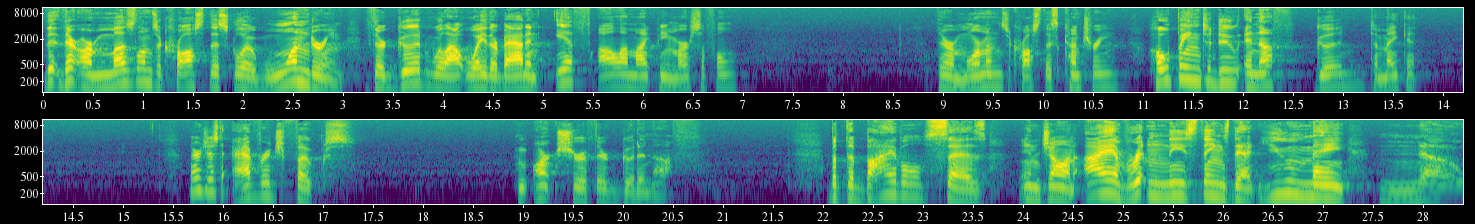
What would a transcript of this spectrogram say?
There are Muslims across this globe wondering if their good will outweigh their bad and if Allah might be merciful. There are Mormons across this country hoping to do enough good to make it. They're just average folks who aren't sure if they're good enough. But the Bible says in John, I have written these things that you may know.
